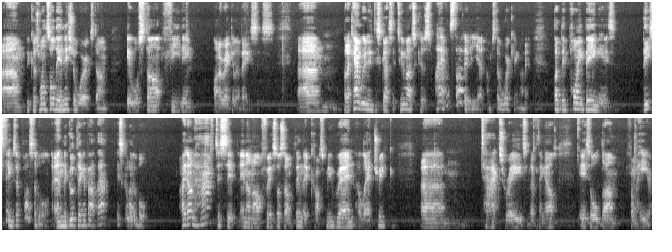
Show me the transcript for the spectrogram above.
Um, because once all the initial work's done, it will start feeding on a regular basis. Um, but I can't really discuss it too much because I haven't started it yet. I'm still working on it. But the point being is, these things are possible. And the good thing about that is global. I don't have to sit in an office or something that costs me rent, electric, um, tax rates, and everything else. It's all done from here.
